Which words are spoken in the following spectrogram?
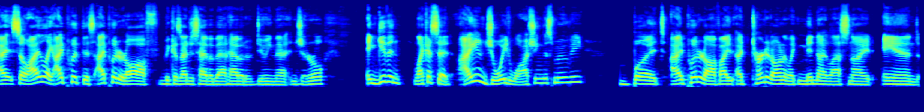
I so I like I put this I put it off because I just have a bad habit of doing that in general. And given like I said, I enjoyed watching this movie, but I put it off. I, I turned it on at like midnight last night and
